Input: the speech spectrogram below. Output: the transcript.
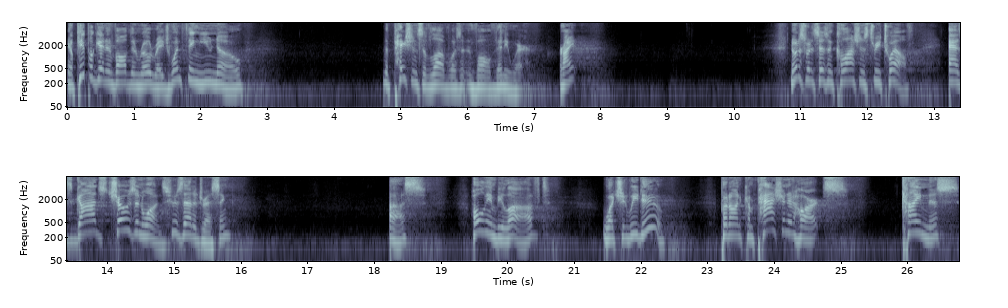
You know, people get involved in road rage. One thing you know, the patience of love wasn't involved anywhere, right? Notice what it says in Colossians 3:12. As God's chosen ones, who's that addressing? us, holy and beloved, what should we do? Put on compassionate hearts, kindness,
